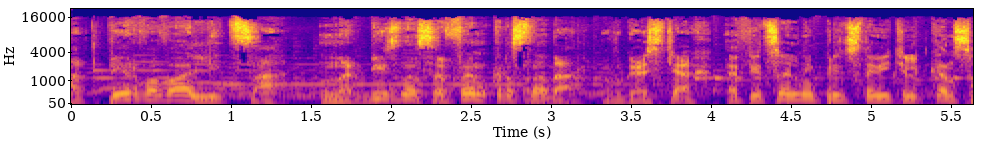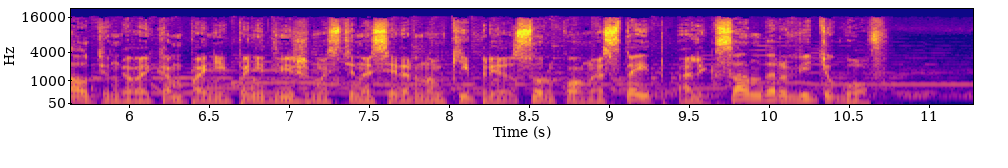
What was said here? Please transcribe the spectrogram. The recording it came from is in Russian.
От первого лица на бизнес FM Краснодар. В гостях официальный представитель консалтинговой компании по недвижимости на Северном Кипре Суркон Эстейт Александр Витюгов.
